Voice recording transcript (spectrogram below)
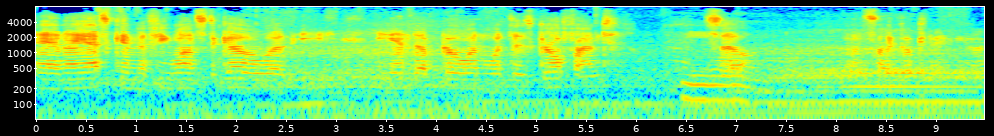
and I asked him if he wants to go, and he he ended up going with his girlfriend. No. So- It's like okay, you know.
